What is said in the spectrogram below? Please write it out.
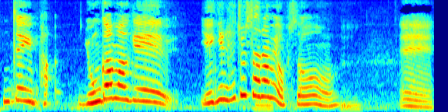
진짜 이 바- 용감하게 얘기를 해줄 사람이 없어. 예.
